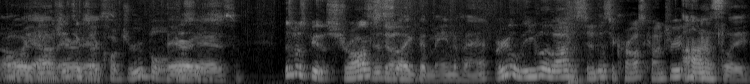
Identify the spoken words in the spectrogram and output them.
Oh, oh, my yeah, gosh, these things are quadruple. There this it is. This must be the strong This is stuff. like the main event. Are you legally allowed to send this across country? Honestly,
